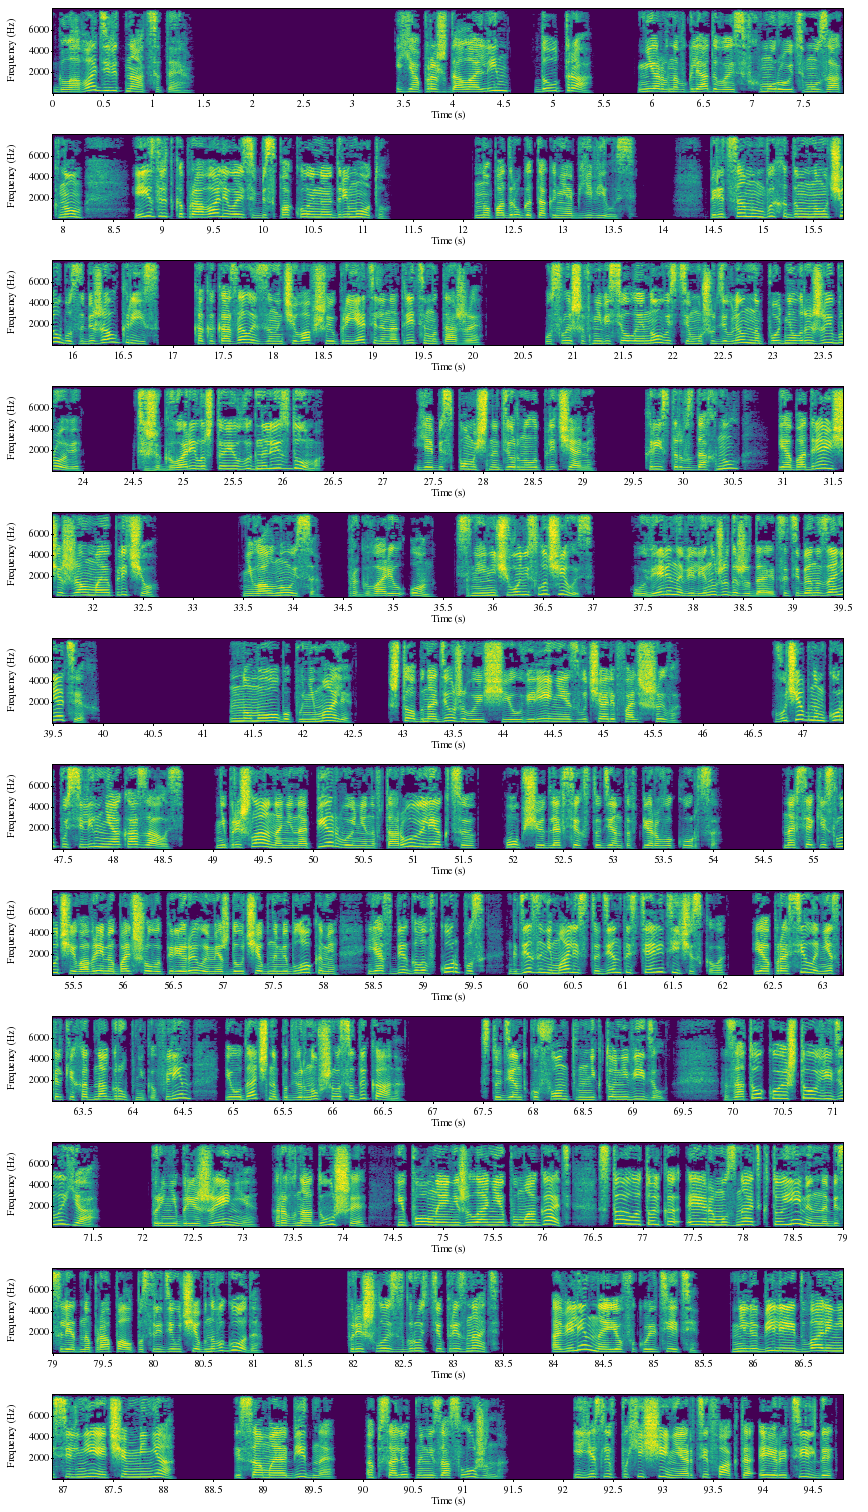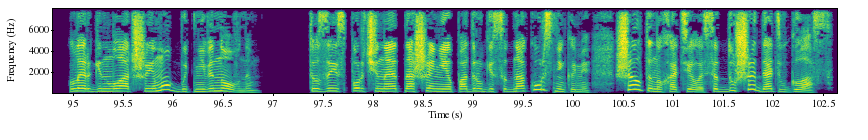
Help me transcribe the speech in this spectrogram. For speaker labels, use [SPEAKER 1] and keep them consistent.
[SPEAKER 1] Глава девятнадцатая. Я прождала Лин до утра, нервно вглядываясь в хмурую тьму за окном и изредка проваливаясь в беспокойную дремоту. Но подруга так и не объявилась. Перед самым выходом на учебу забежал Крис, как оказалось, заночевавший у приятеля на третьем этаже. Услышав невеселые новости, муж удивленно поднял рыжие брови. «Ты же говорила, что ее выгнали из дома!» Я беспомощно дернула плечами. Кристер вздохнул и ободряюще сжал мое плечо. «Не волнуйся», — проговорил он, — «с ней ничего не случилось. Уверен, Авелин уже дожидается тебя на занятиях». Но мы оба понимали, что обнадеживающие уверения звучали фальшиво. В учебном корпусе Лин не оказалось. Не пришла она ни на первую, ни на вторую лекцию, общую для всех студентов первого курса. На всякий случай, во время большого перерыва между учебными блоками я сбегала в корпус, где занимались студенты с теоретического, и опросила нескольких одногруппников Лин и удачно подвернувшегося декана. Студентку Фонтон никто не видел, зато кое-что увидела я. Пренебрежение, равнодушие и полное нежелание помогать, стоило только Эйрам узнать, кто именно бесследно пропал посреди учебного года. Пришлось с грустью признать, Авелин на ее факультете не любили едва ли не сильнее, чем меня. И самое обидное — абсолютно незаслуженно. И если в похищении артефакта Эйры Тильды Лерген-младший мог быть невиновным, то за испорченное отношение подруги с однокурсниками Шелтону хотелось от души дать в глаз.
